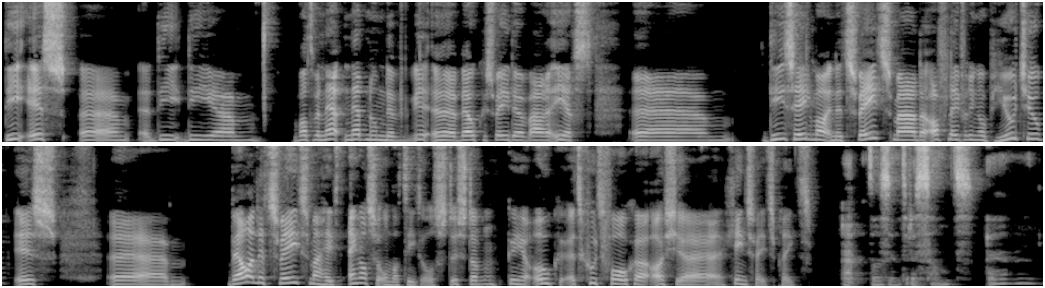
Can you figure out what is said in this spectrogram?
die is, ehm, die, die wat we net, net noemden, welke Zweden waren eerst. Die is helemaal in het Zweeds, maar de aflevering op YouTube is ehm, wel in het Zweeds, maar heeft Engelse ondertitels. Dus dan kun je ook het goed volgen als je geen Zweeds spreekt. Ah, dat is interessant. Ehm,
